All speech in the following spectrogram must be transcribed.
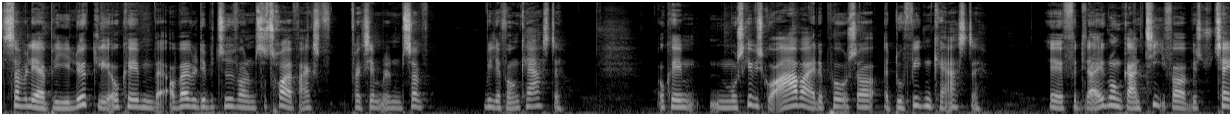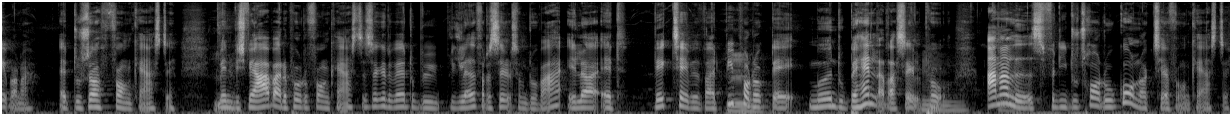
så vil jeg blive lykkelig, okay, og hvad vil det betyde for dem? Så tror jeg faktisk, for eksempel, så vil jeg få en kæreste. Okay, måske vi skulle arbejde på så, at du fik en kæreste. Øh, fordi der er ikke nogen garanti for, hvis du taber dig, at du så får en kæreste. Men mm. hvis vi arbejder på, at du får en kæreste, så kan det være, at du bliver glad for dig selv, som du var, eller at vægttabet var et biprodukt af måden, du behandler dig selv på. Mm. Anderledes, fordi du tror, du er god nok til at få en kæreste.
